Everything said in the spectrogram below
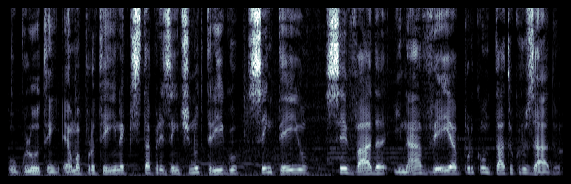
O glúten é uma proteína que está presente no trigo, centeio, cevada e na aveia por contato cruzado.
